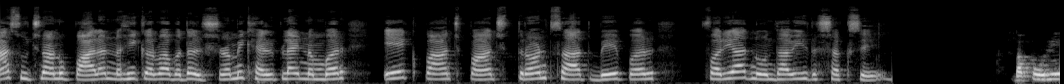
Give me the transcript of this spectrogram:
આ સૂચનાનું પાલન નહીં કરવા બદલ શ્રમિક હેલ્પલાઇન નંબર એક પાંચ પાંચ ત્રણ સાત બે પર ફરિયાદ નોંધાવી શકશે. બપોરે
